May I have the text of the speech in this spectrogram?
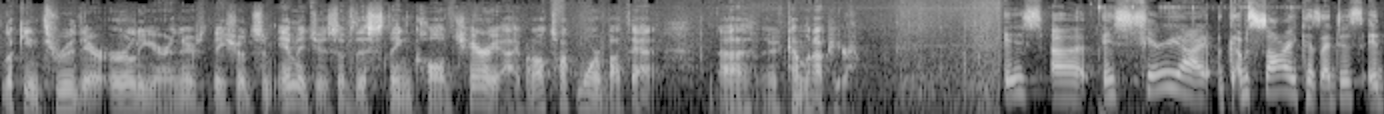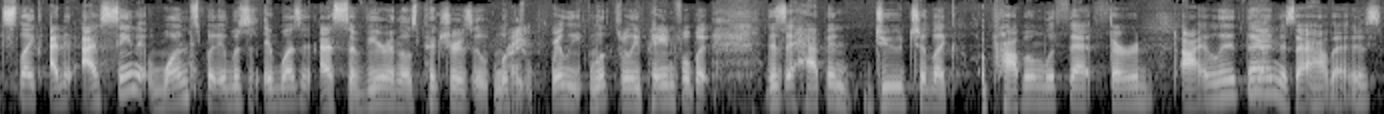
looking through there earlier, and they showed some images of this thing called cherry eye, but I'll talk more about that uh, coming up here. Is uh, is cherry eye? I'm sorry because I just it's like I, have seen it once, but it was it wasn't as severe in those pictures. It looked right. really looked really painful. But does it happen due to like a problem with that third eyelid? Then yeah. is that how that is?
